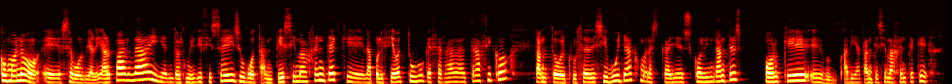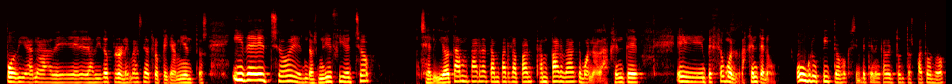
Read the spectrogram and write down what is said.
como no, eh, se volvió a liar parda y en 2016 hubo tantísima gente que la policía tuvo que cerrar al tráfico tanto el cruce de Shibuya como las calles colindantes porque eh, había tantísima gente que podían haber habido problemas de atropellamientos. Y de hecho, en 2018 se lió tan parda, tan parda, tan parda, que bueno, la gente eh, empezó, bueno, la gente no, un grupito, porque siempre tienen que haber tontos para todo,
